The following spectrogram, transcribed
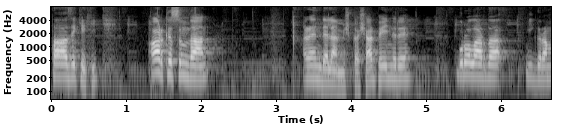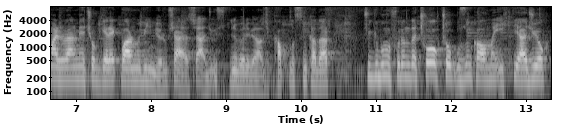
taze kekik. Arkasından rendelenmiş kaşar peyniri. Buralarda bir gramaj vermeye çok gerek var mı bilmiyorum. Şayet sadece üstünü böyle birazcık kaplasın kadar. Çünkü bunun fırında çok çok uzun kalmaya ihtiyacı yok.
